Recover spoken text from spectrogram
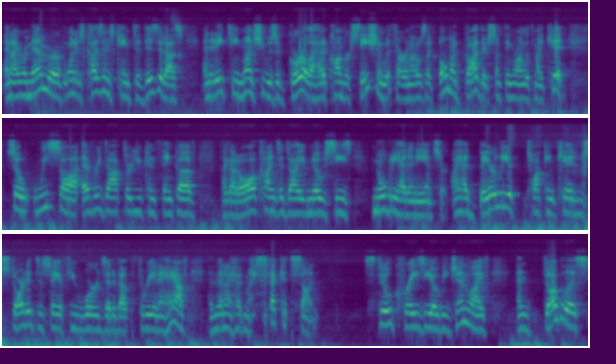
And I remember one of his cousins came to visit us, and at 18 months, she was a girl. I had a conversation with her, and I was like, oh my God, there's something wrong with my kid. So we saw every doctor you can think of. I got all kinds of diagnoses. Nobody had any answer. I had barely a talking kid who started to say a few words at about three and a half, and then I had my second son. Still crazy OB-GYN life. And Douglas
